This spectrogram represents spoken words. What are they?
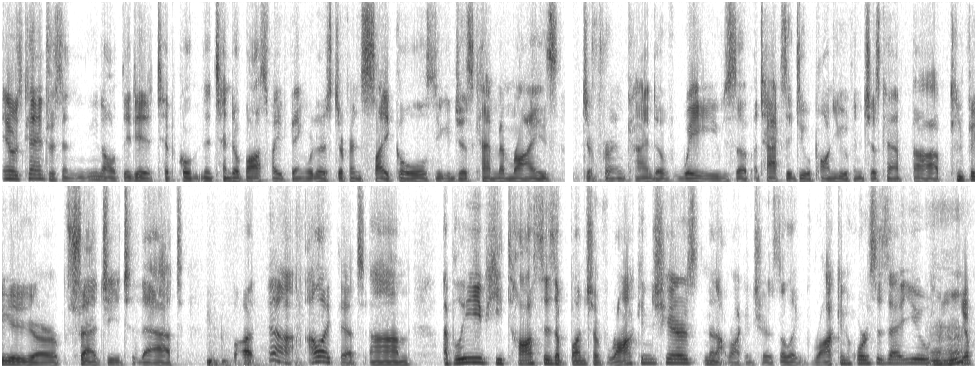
And it was kind of interesting. You know, they did a typical Nintendo boss fight thing where there's different cycles. You can just kind of memorize different kind of waves of attacks they do upon you and just kind of uh, configure your strategy to that. But yeah, I like that. Um, I believe he tosses a bunch of rocking chairs. No, not rocking chairs. They're like rocking horses at you Mhm. Yep.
